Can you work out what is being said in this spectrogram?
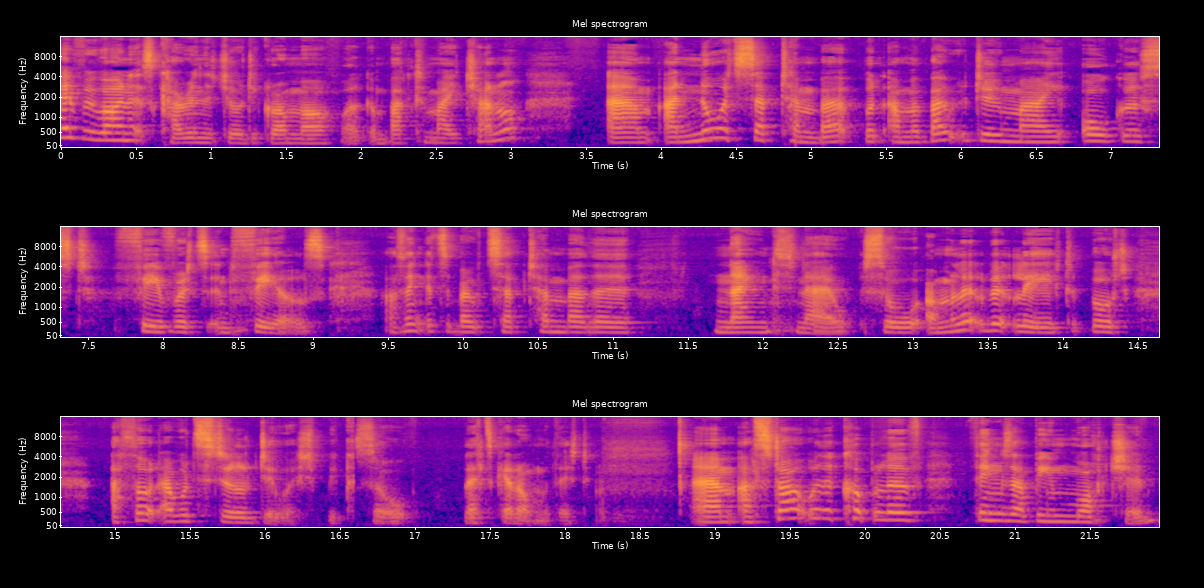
Hi everyone, it's Karen the Geordie Grandma. Welcome back to my channel. Um, I know it's September, but I'm about to do my August favourites and fails. I think it's about September the 9th now, so I'm a little bit late, but I thought I would still do it. Because, so let's get on with it. Um, I'll start with a couple of things I've been watching.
